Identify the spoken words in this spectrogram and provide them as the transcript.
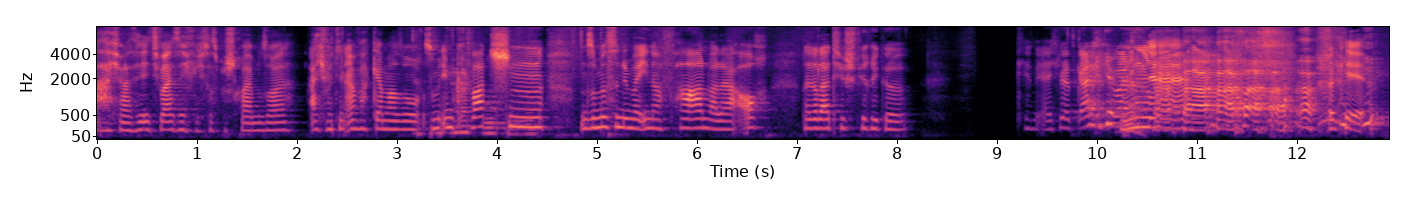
Ah, ich weiß nicht, ich weiß nicht, wie ich das beschreiben soll. Ah, ich würde ihn einfach gerne mal so, so mit ihm quatschen und so ein bisschen über ihn erfahren, weil er auch eine relativ schwierige. Ich will jetzt gar nicht Okay.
